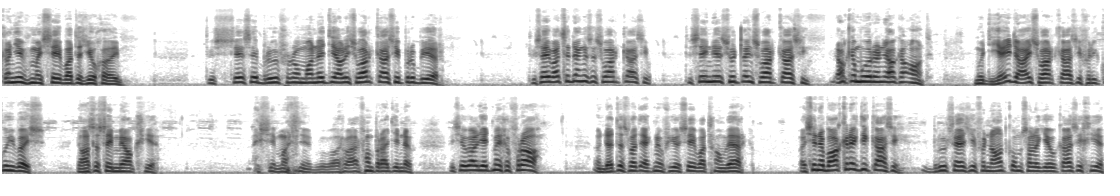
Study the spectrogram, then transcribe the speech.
Kan jy vir my sê wat is jou geheim?" Toe sê sy broer vir hom, "Man, het jy al die swart kasie probeer?" Toe sê hy, "Wat se ding is 'n swart kasie?" Toe sê nee, so 'n klein swart kasie. Elke môre en elke aand moet jy daai swart kasie vir die koei wys. Dan sal sy melk gee. Hy sê man, nee, waar, waarvan praat jy nou? Hy sê wel, jy het my gevra. En dit is wat ek nou vir jou sê wat gaan werk. Hy sê nou waar kry ek die kasie? Die broer sê as jy vanaand kom, sal ek jou 'n kasie gee.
